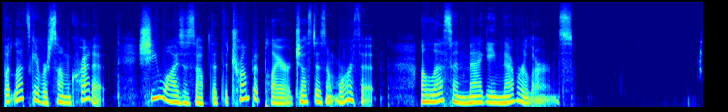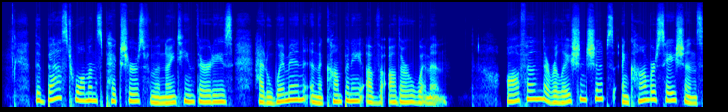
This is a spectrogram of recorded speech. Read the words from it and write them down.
but let's give her some credit. She wises up that the trumpet player just isn't worth it, a lesson Maggie never learns. The best woman's pictures from the 1930s had women in the company of other women. Often, the relationships and conversations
